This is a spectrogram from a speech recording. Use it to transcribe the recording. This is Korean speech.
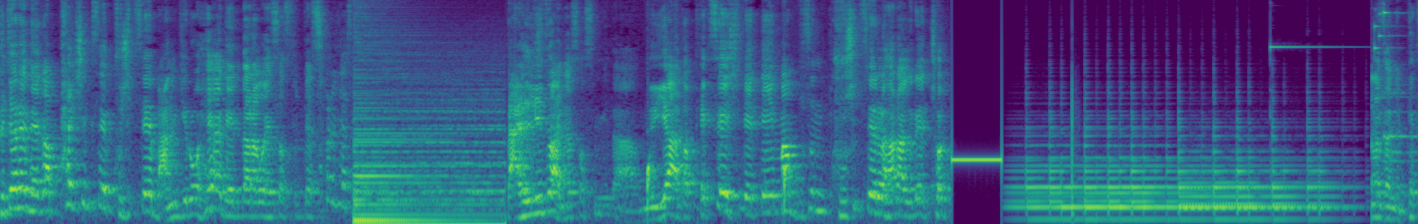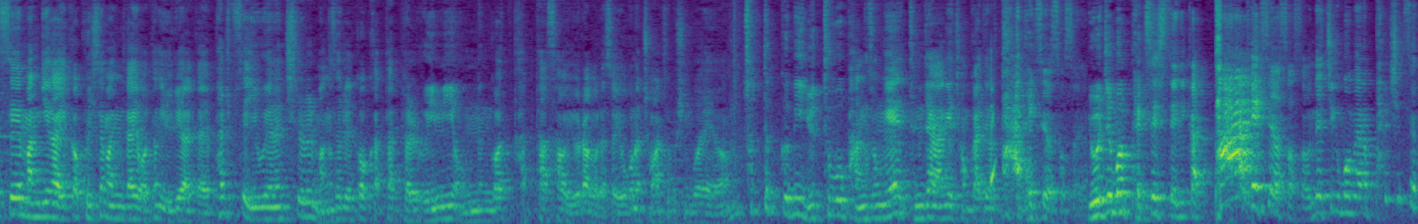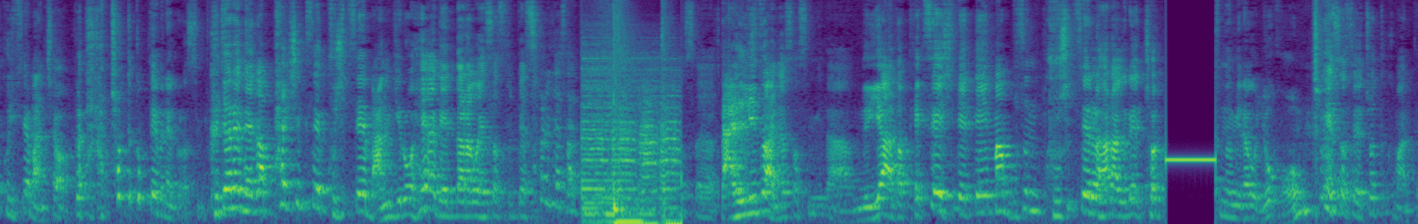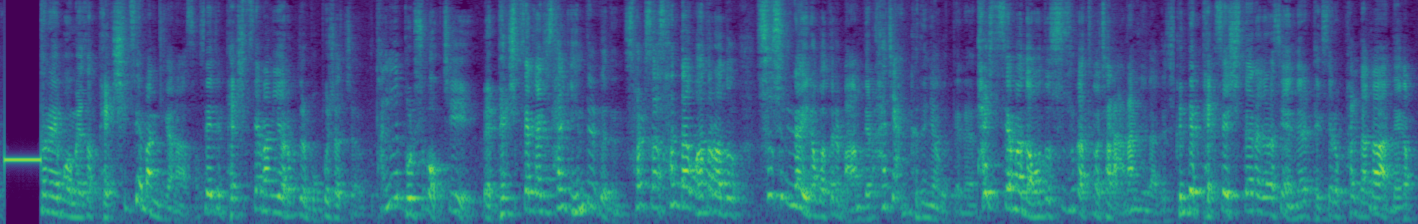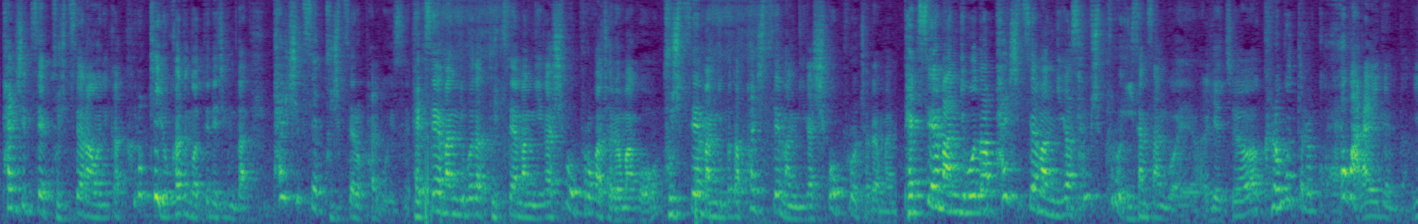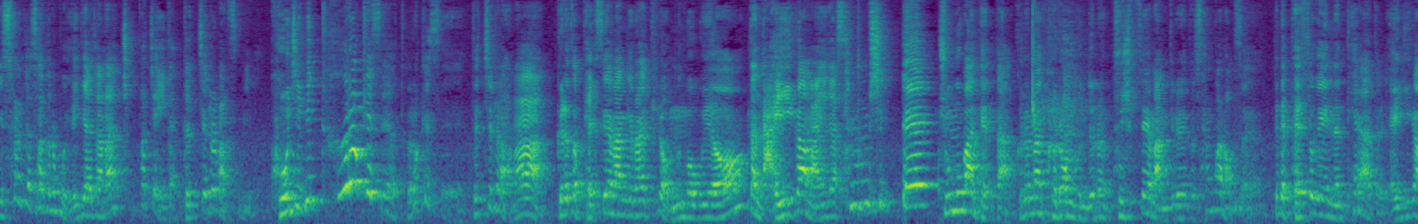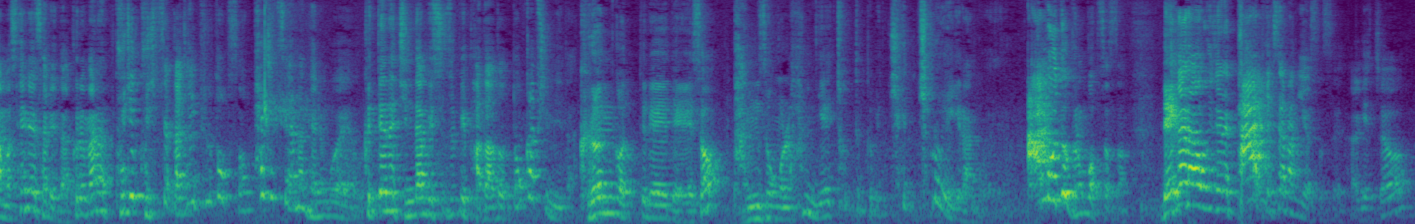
그 전에 내가 80세, 90세 만기로 해야 된다라고 했었을 때 설계 난리도 아니었었습니다. 야, 너 100세 시대 때만 무슨 90세를 하라 그래? 저 변호사님, 100세 만기가 있고 90세 만기가 어떤 게 유리할까요? 80세 이후에는 치료를 망설일 것 같아 별 의미 없는 것 같아서요라 그래서 요거는 정확히 보신 거예요. 첫 특급이 유튜브 방송에 등장하기 전까지는 다 100세였었어요. 요즘은 100세 시대니까 다 100세였었어. 근데 지금 보면 80세, 90세 많죠? 그거 다 초특급 때문에 그렇습니다. 그 전에 내가 80세, 90세 만기로 해야 된다라고 했었을 때 설계사 난리도 아니었었습니다. 야, 너 100세 시대 때만 무슨 90세를 하라 그래? 저 놈이라고 욕 엄청 했었어요. 초특급한테. 손해보험에서 110세 만기가 나왔어. 근데 110세 만기 여러분들 못 보셨죠? 당연히 볼 수가 없지. 왜 110세까지 살기 힘들거든. 설사 산다고 하더라도 수술이나 이런 것들을 마음대로 하지 않거든요, 그때는. 80세만 넘어도 수술 같은 거 잘 안 합니다. 그치? 근데 100세 시대라 그래서 옛날에 100세로 팔다가 내가 80세, 90세 나오니까 그렇게 욕하던 것들이 지금 다 80세, 90세로 팔고 있어요. 100세 만기보다 90세 만기가 15%가 저렴하고 90세 만기보다 80세 만기가 15% 저렴한 100세 만기보다 80세 만기가 30% 이상 싼 거예요. 알겠죠? 그런 것들을 꼭 알아야 된다. 이 설계사들은 뭐 얘기하잖아. 첫 번째 얘기가 듣지를 않습니다. 고집이 더럽게 세요. 더럽게 세. 듣지를 않아. 그래서 100세 만기로 할 필요 없는 거고요. 일단 나이가 만약에 30대 중후반 됐다. 그러면 그런 분들은 90세 만기로 해도 상관없어요. 근데 뱃속에 있는 태아들, 아기가 뭐 3, 4살이다. 그러면 굳이 90세까지 할 필요도 없어. 80세만 되는 거예요. 그때는 진단비 수술비 받아도 똥값입니다. 그런 것들에 대해서 방송을 한 게 초특급이 최초로 얘기를 한 거예요. 아무도 그런 거 없었어. 내가 나오기 전에 다 100세 만기였었어요. 알겠죠?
